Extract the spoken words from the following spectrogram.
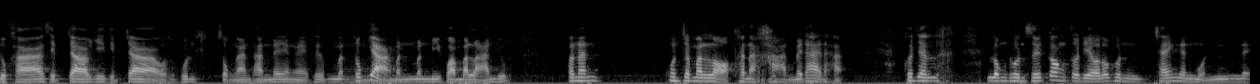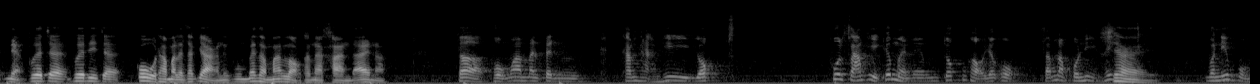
ลูกค้าสิบเจ้ายี่สิบเจ้า คุณส่งงานทันได้ยังไง คือ มันอืมทุกอย่างมันมันมีความ balance อยู่ เพราะฉะนั้นคุณจะมาหลอกธนาคารไม่ได้นะฮะคุณจะลงทุนซื้อกล้องตัวเดียว แล้วคุณใช้เงินหมุนเนี่ย เพื่อจะเพื่อที่จะกู้ทำอะไรสักอย่างหนึ่งคุณไม่สามารถหลอกธนาคารได้นะก็ผมว่ามันเป็นคำถามที่ยก พูดซ้ำอีกก็เหมือนเดิมยกภูเขายกอกสำหรับคนที่เฮ้ยใช่ วันนี้ผม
